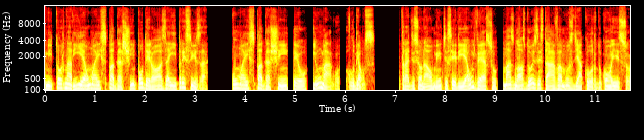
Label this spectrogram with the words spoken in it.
me tornaria uma espadachim poderosa e precisa uma espadachim, eu, e um mago, Rudeus. Tradicionalmente seria o inverso, mas nós dois estávamos de acordo com isso.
